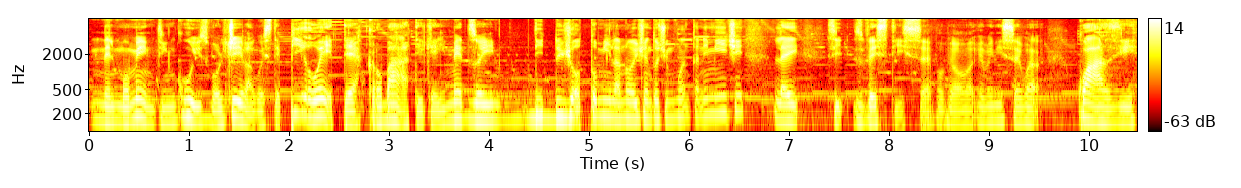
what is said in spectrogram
nel momento in cui svolgeva queste piroette acrobatiche in mezzo ai di 18.950 nemici, lei si svestisse, proprio che venisse qua- quasi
